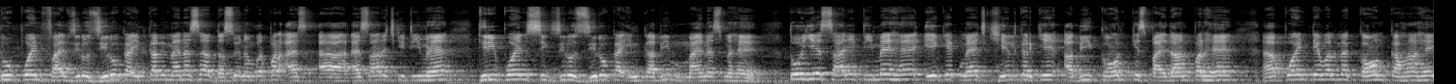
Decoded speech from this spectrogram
2.500 का इनका भी माइनस है, दसवें नंबर पर एस आर एच की टीम है 3.600 का इनका भी माइनस में है। तो ये सारी टीमें हैं एक एक मैच खेल करके अभी कौन किस पायदान पर है पॉइंट टेबल में कौन कहाँ है,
